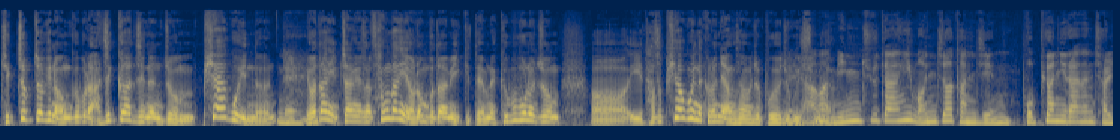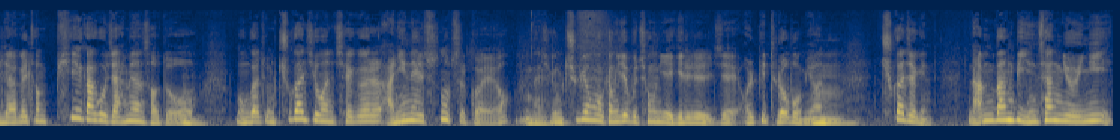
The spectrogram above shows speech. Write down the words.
직접적인 언급을 아직까지는 좀 피하고 있는 네. 여당 입장에서는 상당히 여론 부담이 있기 때문에 그 부분은 좀어이 다소 피하고 있는 그런 양상을 좀 보여주고 네, 있습니다. 아마 민주당이 먼저 던진 보편이라는 전략을 좀 피해가고자 하면서도 음. 뭔가 좀 추가 지원책을 안 이낼 수는 없을 거예요. 네. 지금 추경호 경제부총리 얘기를 이제 얼핏 들어보면 음. 추가적인 난방비 인상 요인이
